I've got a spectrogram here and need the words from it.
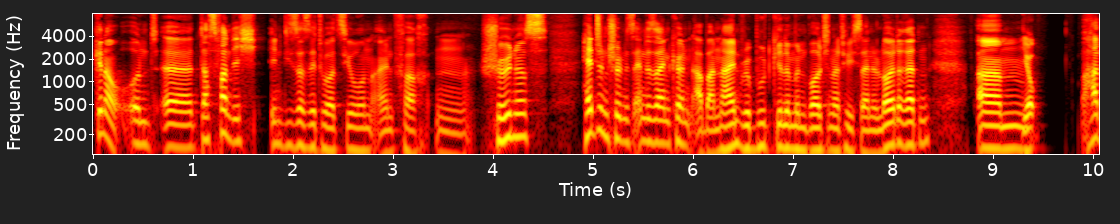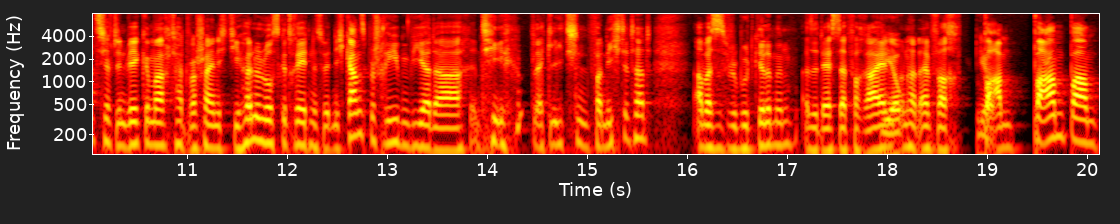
Genau, und äh, das fand ich in dieser Situation einfach ein schönes, hätte ein schönes Ende sein können, aber nein, Reboot Gilliman wollte natürlich seine Leute retten. Ähm, Jo. Hat sich auf den Weg gemacht, hat wahrscheinlich die Hölle losgetreten. Es wird nicht ganz beschrieben, wie er da die Black Legion vernichtet hat, aber es ist Reboot Gilliman, also der ist einfach rein Jo. und hat einfach bam, bam, bam,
